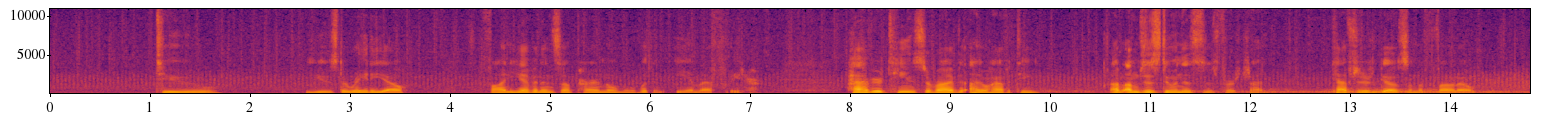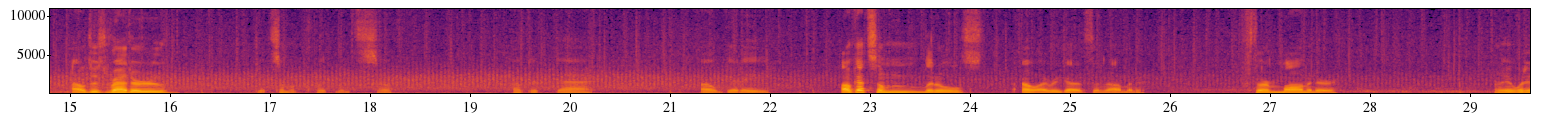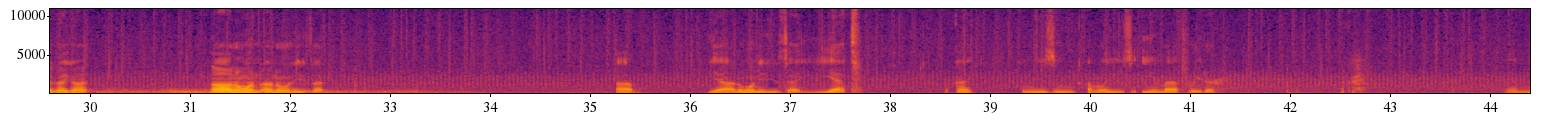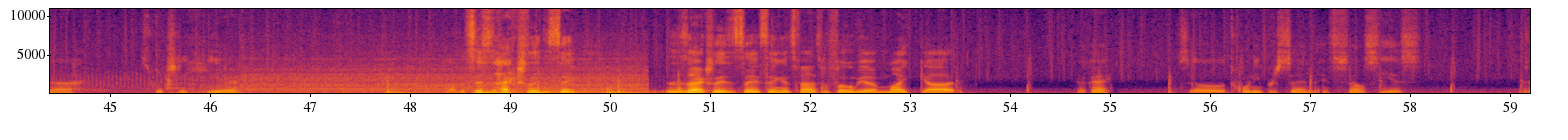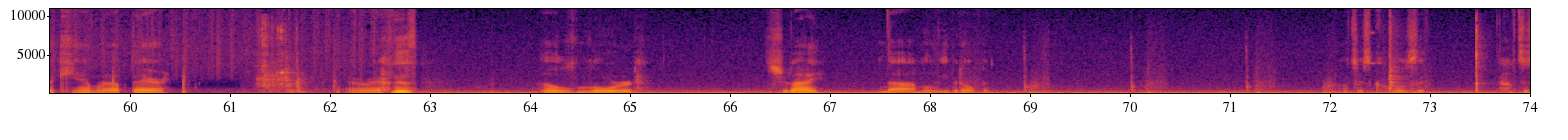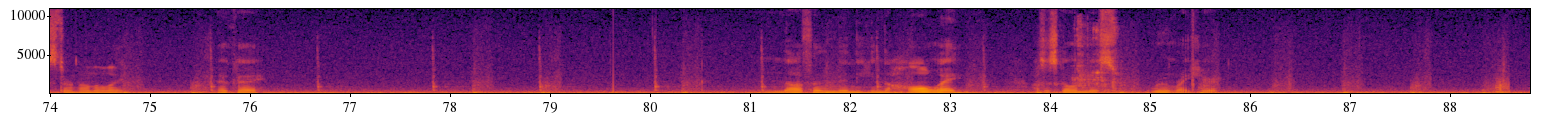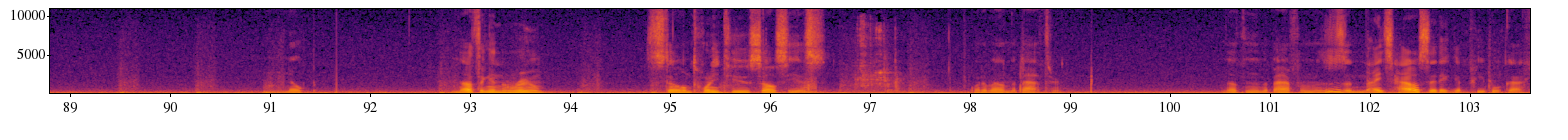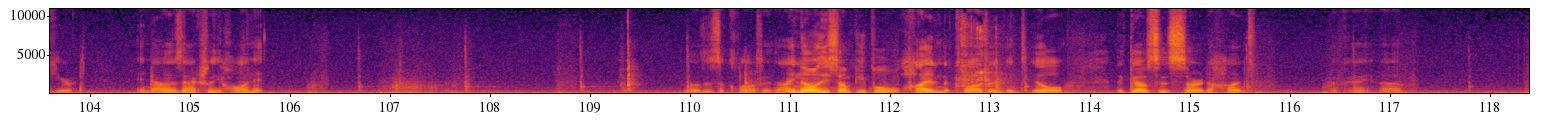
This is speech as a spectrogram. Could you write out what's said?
to use the radio. Finding evidence of paranormal with an EMF reader. Have your team survive. I don't have a team. I'm, I'm just doing this the first time. Capture the ghost on the photo. I'll just rather get some equipment, so I'll get that. I'll get a... I'll get some little... Oh, I already got a thermometer. Thermometer. Wait, what did I got? No, I don't want. I don't want to use that. Uh, yeah, I don't want to use that yet. Okay, I'm using, I'm gonna use EMF reader. Okay, and uh, switch to here. Oh, this is actually the same. This is actually the same thing as Phasmophobia. My God. Okay, so 20% Celsius. There's a camera up there. All right, this. Oh Lord. Should I? Nah, I'm gonna leave it open. I'll just close it. I'll just turn on the light. Okay. Nothing in, in the hallway. I'll just go in this room right here. Nope. Nothing in the room. Still in 22 Celsius. What about in the bathroom? Nothing in the bathroom. This is a nice house that they people got here. And now it's actually haunted. Oh, this is a closet. I know some people hide in the closet until the ghosts start to hunt. Okay, um,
